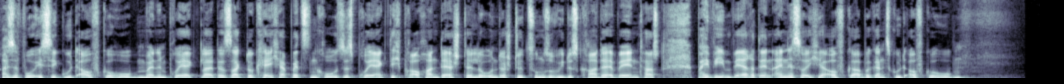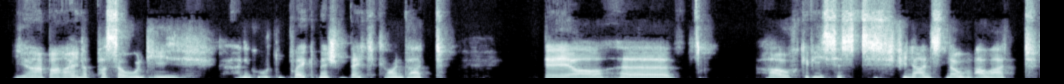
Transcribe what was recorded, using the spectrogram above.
Also wo ist sie gut aufgehoben, wenn ein Projektleiter sagt, okay, ich habe jetzt ein großes Projekt, ich brauche an der Stelle Unterstützung, so wie du es gerade erwähnt hast. Bei wem wäre denn eine solche Aufgabe ganz gut aufgehoben? Ja, bei einer Person, die einen guten Projektmanagement-Background hat, der äh, auch gewisses Finanz-Know-how hat,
